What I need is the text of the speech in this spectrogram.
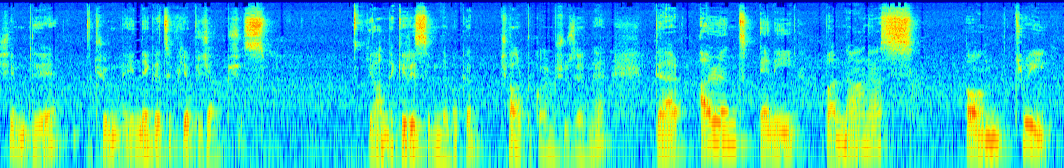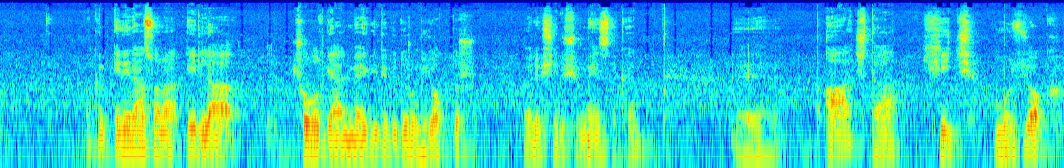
Şimdi cümleyi negatif yapacakmışız. Yandaki resimde bakın çarpı koymuş üzerine. There aren't any bananas on the tree. Bakın any'den sonra illa çoğul gelme gibi bir durumu yoktur. Öyle bir şey düşünmeyin sakın. Ee, ağaçta hiç muz yok.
